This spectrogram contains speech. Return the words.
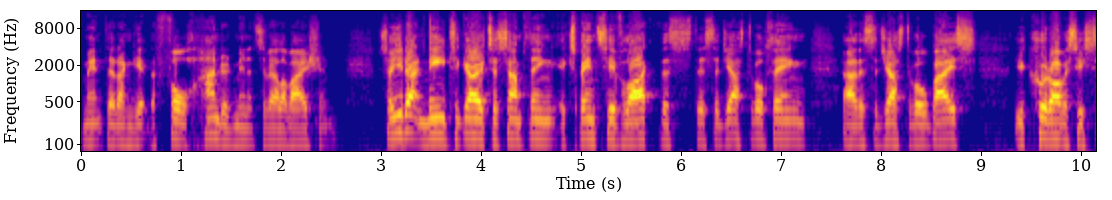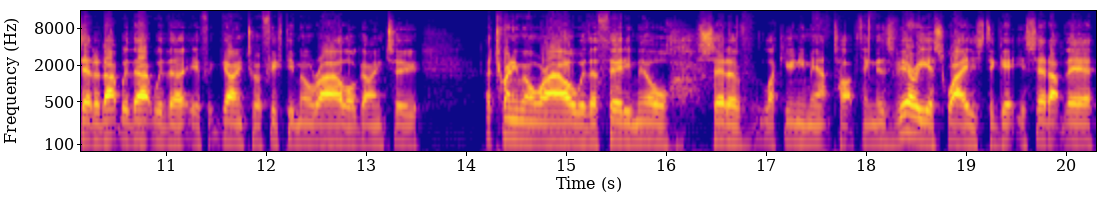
meant that I can get the full 100 minutes of elevation. So you don't need to go to something expensive like this, this adjustable thing, uh, this adjustable base. You could obviously set it up with that with a, if going to a 50 mil rail or going to a 20 mil rail with a 30 mil set of like uni mount type thing. There's various ways to get your set up there,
